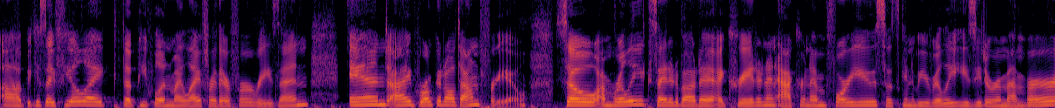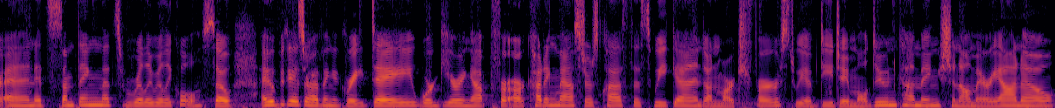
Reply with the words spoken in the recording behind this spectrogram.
Uh, because I feel like the people in my life are there for a reason. And I broke it all down for you. So I'm really excited about it. I created an acronym for you. So it's going to be really easy to remember. And it's something that's really, really cool. So I hope you guys are having a great day. We're gearing up for our Cutting Masters class this weekend on March 1st. We have DJ Muldoon coming, Chanel Mariano,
